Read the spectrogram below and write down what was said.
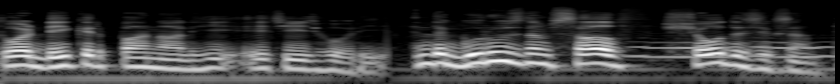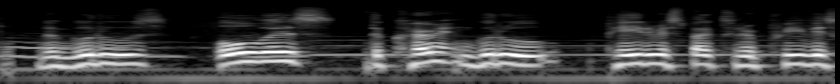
ਤੁਹਾਡੀ ਕਿਰਪਾ ਨਾਲ ਹੀ ਇਹ ਚੀਜ਼ ਹੋ ਰਹੀ ਹੈ and the gurus themselves show this example the gurus always the current guru paid respect to the previous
